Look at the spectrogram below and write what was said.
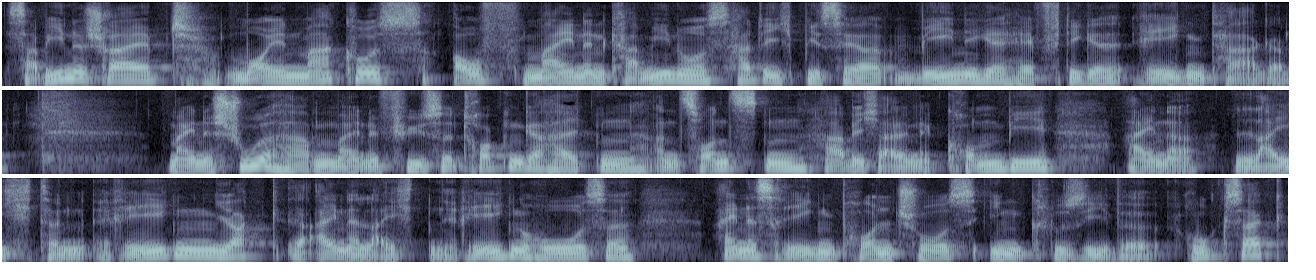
Sabine schreibt, Moin Markus, auf meinen Caminos hatte ich bisher wenige heftige Regentage. Meine Schuhe haben meine Füße trocken gehalten. Ansonsten habe ich eine Kombi einer leichten Regenjacke, einer leichten Regenhose, eines Regenponchos inklusive Rucksack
